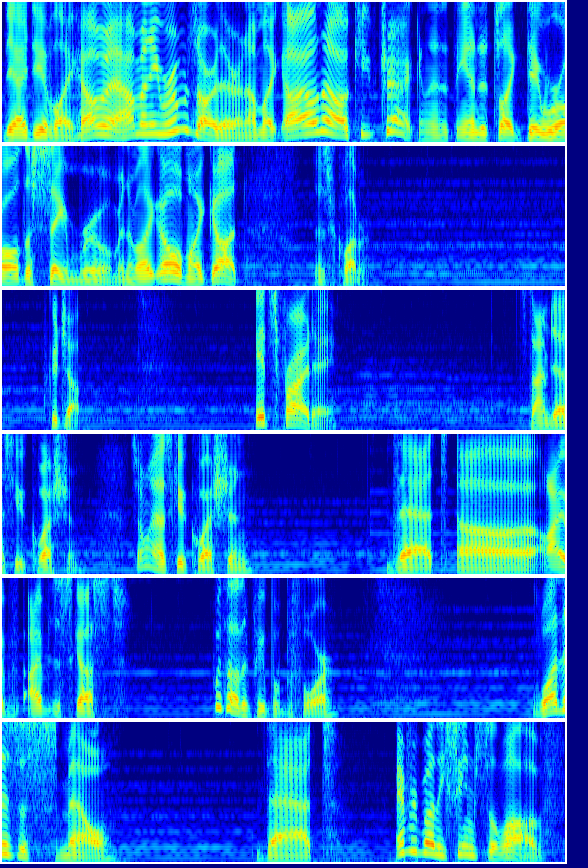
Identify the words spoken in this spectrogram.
The idea of like, how many, how many rooms are there? And I'm like, I don't know, I'll keep track. And then at the end, it's like they were all the same room. And I'm like, oh my God. Are clever. Good job. It's Friday. It's time to ask you a question. So I'm going to ask you a question that uh, I've I've discussed with other people before. What is a smell that everybody seems to love,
